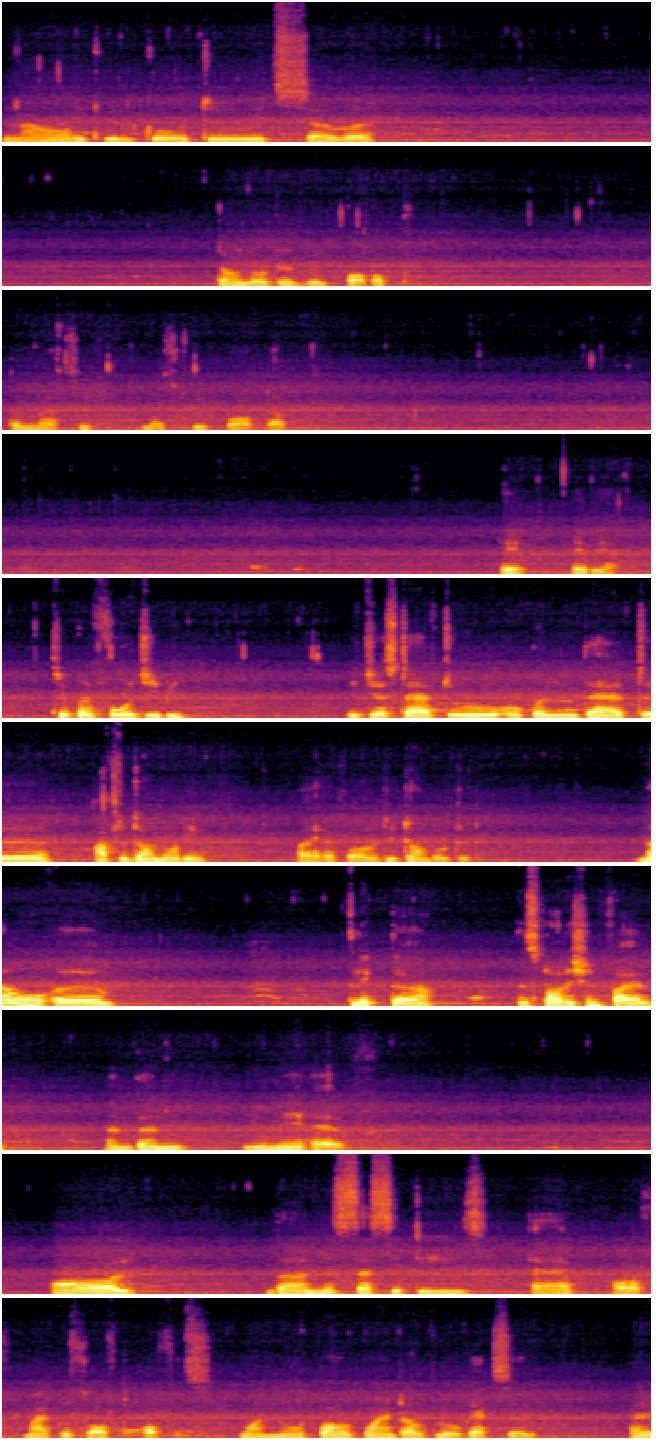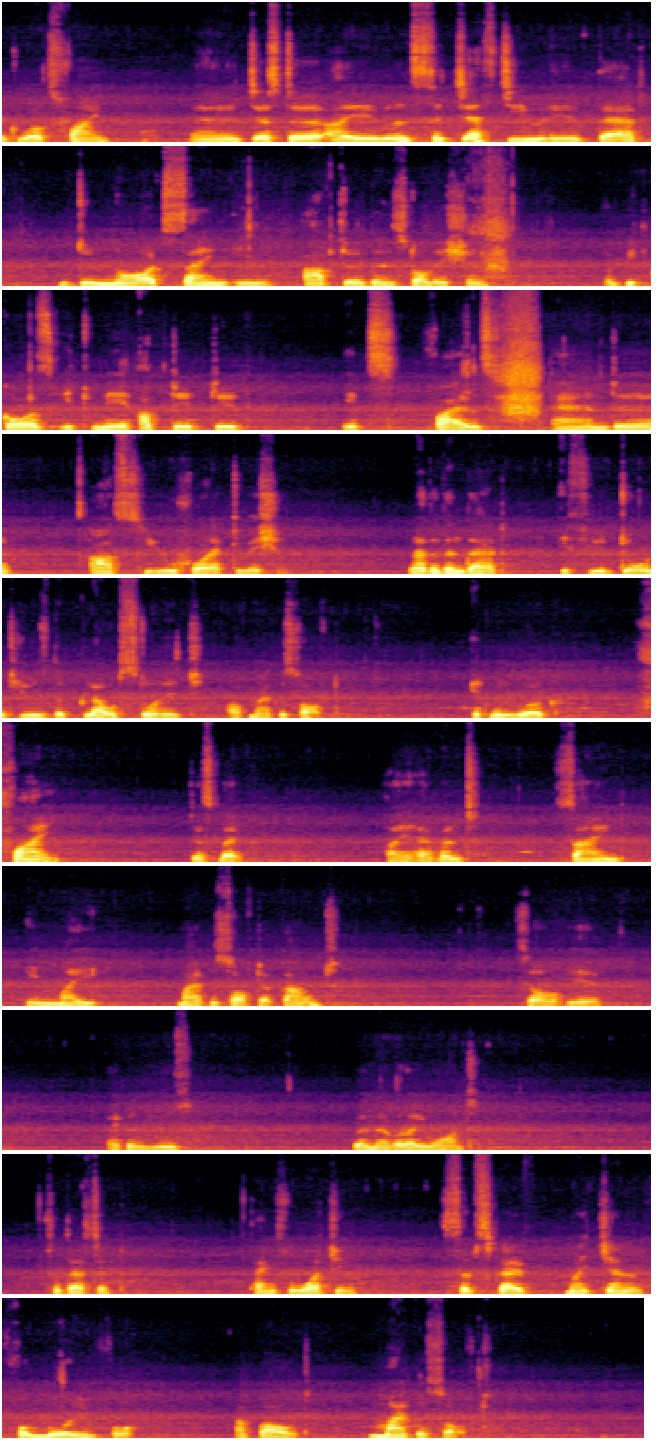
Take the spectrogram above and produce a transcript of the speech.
Now it will go to its server. Downloaded will pop up. The message must be popped up. Here here we are. 3.4 GB you just have to open that uh, after downloading I have already downloaded. Now um, click the installation file and then you may have all the necessities app of Microsoft Office. OneNote, PowerPoint, Outlook, Excel and it works fine. Uh, just uh, I will suggest you here that do not sign in after the installation because it may update its files and uh, ask you for activation. Rather than that if you don't use the cloud storage of Microsoft it will work fine. Just like I haven't signed in my Microsoft account. So here I can use whenever I want. So that's it. Thanks for watching. Subscribe my channel for more info about Microsoft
